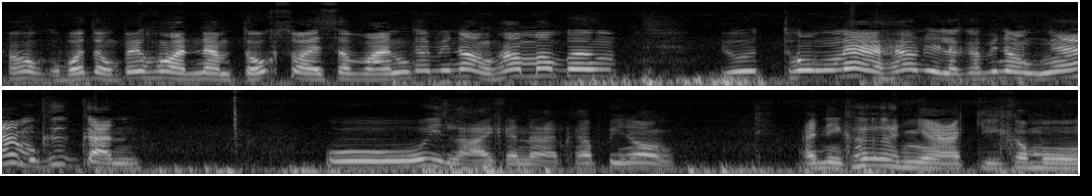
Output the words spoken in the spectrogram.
เฮาก็บ่ต้องไปหอดน้ำตกซอยสวรรค์ครับพี่น้องเฮามาเบิ่งอยู่ทงหน้าเฮานี่แหละครับพี่น้องงามคือกัน โอ้ยหลายขนาดครับพี่น้อง อันนี้เขาเอิ้นหญ้ากี่กระโมง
